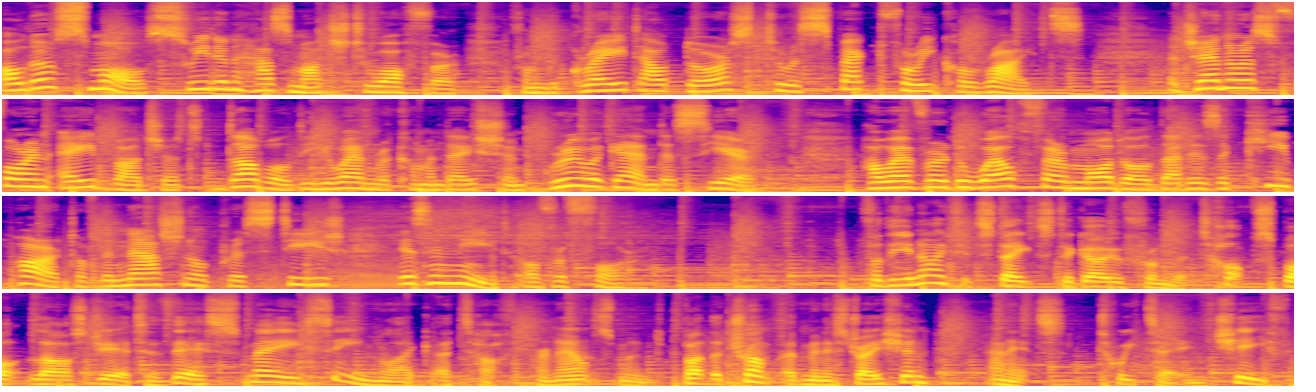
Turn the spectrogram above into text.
Although small, Sweden has much to offer, from the great outdoors to respect for equal rights. A generous foreign aid budget, double the UN recommendation, grew again this year. However, the welfare model that is a key part of the national prestige is in need of reform. For the United States to go from the top spot last year to this may seem like a tough pronouncement, but the Trump administration and its tweeter in chief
